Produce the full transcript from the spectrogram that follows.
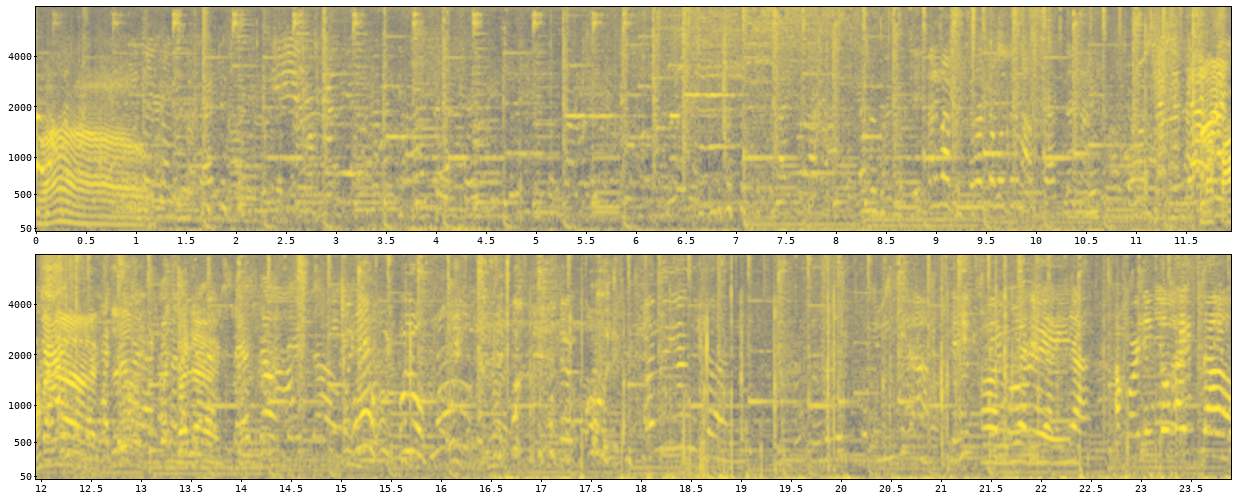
Wow. Wala pa? Oh, linya, linya, linya. According to height daw.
